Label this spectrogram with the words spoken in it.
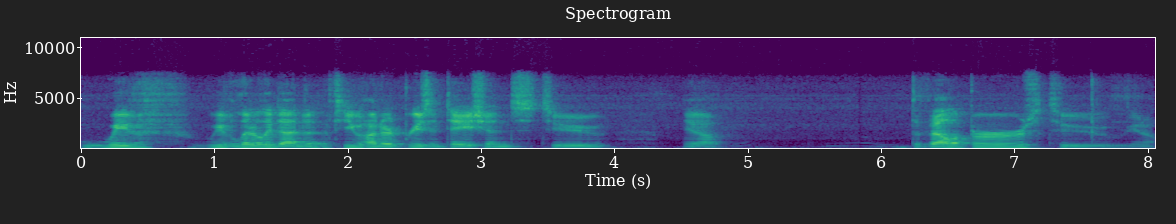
we've we've literally done a few hundred presentations to, you know, developers to you know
